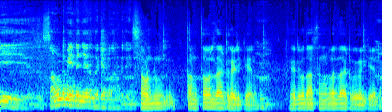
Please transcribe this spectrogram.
ഈ സൗണ്ട് മെയിന്റെയിൻ ചെയ്യാൻ എന്തൊക്കെയാണ് പ്രധാനമായിട്ട് ചെയ്യുന്നത്? സൗണ്ട് തണുത്ത വലുതായിട്ട് കഴിക്കുകയല്ലോ. ലഹരി പദാർത്ഥങ്ങൾ വലുതായിട്ട് ഉപയോഗിക്കുകയല്ലോ.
